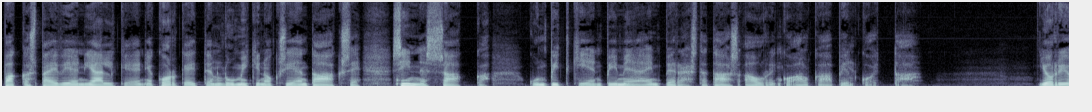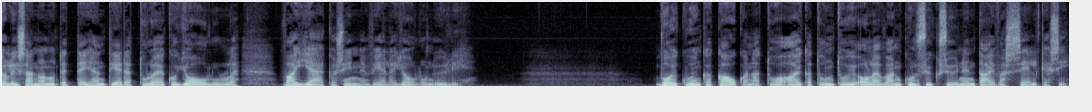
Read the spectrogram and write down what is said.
pakkaspäivien jälkeen ja korkeitten lumikinoksien taakse, sinne saakka, kun pitkien pimeäin perästä taas aurinko alkaa pilkoittaa. Jori oli sanonut, ettei hän tiedä tuleeko joululle vai jääkö sinne vielä joulun yli. Voi kuinka kaukana tuo aika tuntui olevan, kun syksyinen taivas selkesi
